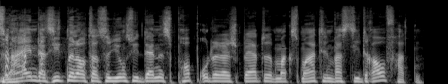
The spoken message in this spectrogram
Nein, da sieht man auch, dass so Jungs wie Dennis Pop oder der späte Max Martin, was die drauf hatten.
